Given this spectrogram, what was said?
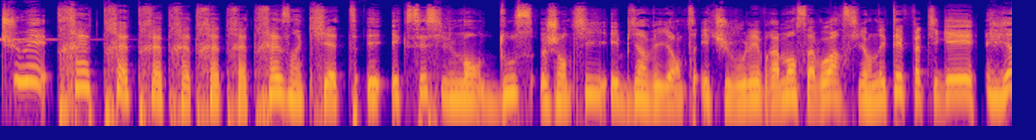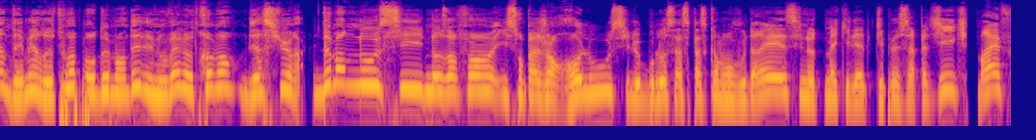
Tu es très très très très très très très inquiète et excessivement douce, gentille et bienveillante et tu voulais vraiment savoir si on était fatigué. Eh bien, démerde-toi pour demander des nouvelles autrement, bien sûr. Demande-nous si nos enfants, ils sont pas genre relous, si le boulot ça se passe comme on voudrait, si notre mec il est un petit peu sympathique. Bref,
